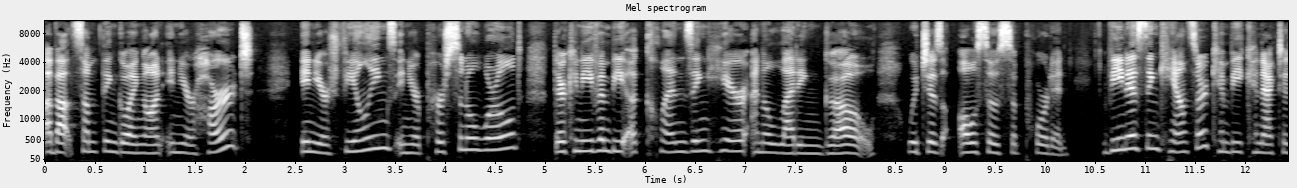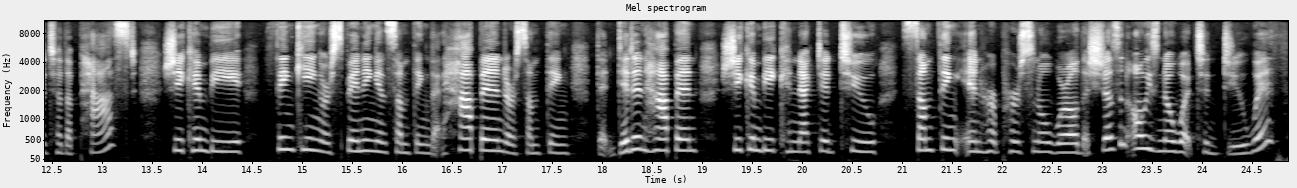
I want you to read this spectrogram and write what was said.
about something going on in your heart in your feelings, in your personal world. There can even be a cleansing here and a letting go, which is also supported. Venus in Cancer can be connected to the past. She can be thinking or spinning in something that happened or something that didn't happen. She can be connected to something in her personal world that she doesn't always know what to do with.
